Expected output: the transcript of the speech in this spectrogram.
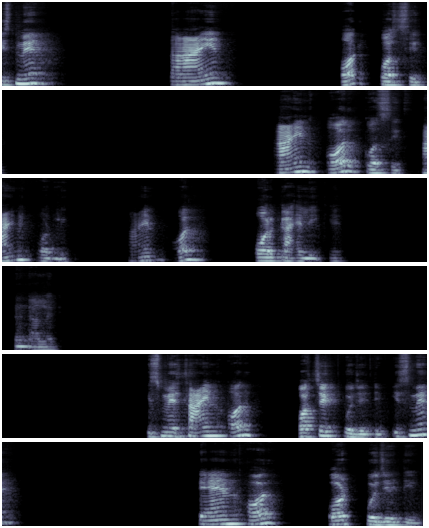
इसमें साइन और कॉसिक साइन और कॉसिक साइन और लिखे। साइन और और काहे लिखे? लगे। इसमें साइन और कॉसेक पॉजिटिव इसमें टेन और कॉट पॉजिटिव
